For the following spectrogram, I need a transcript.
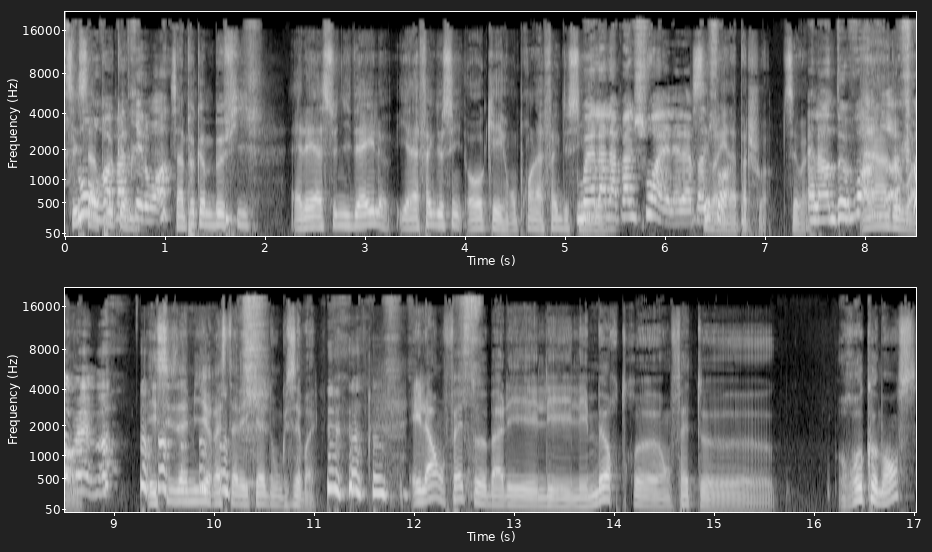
C'est Bon, on va pas comme- très loin. C'est un peu comme Buffy. Elle est à Sunnydale, il y a la fac de Sunnydale. ok, on prend la fac de Ouais, Sunnydale. elle, elle a pas le choix, elle, elle a pas c'est le vrai, choix. elle a pas le choix. C'est vrai. Elle a un devoir, Elle a un devoir, quand ouais. même. et ses amis restent avec elle, donc c'est vrai. Et là, en fait, euh, bah, les, les, les meurtres, euh, en fait, euh, recommencent.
